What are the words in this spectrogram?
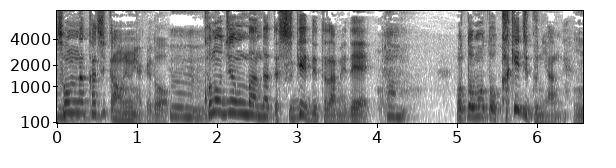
そんな価値観を言うんやけど、この順番だってすげえでたらめでもともと掛け軸にあんねん。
